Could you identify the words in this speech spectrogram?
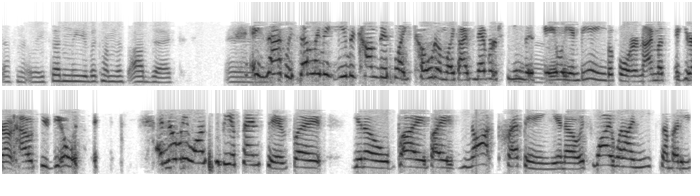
Definitely. Suddenly you become this object and exactly. Suddenly be- you become this like totem. Like I've never seen this alien being before and I must figure out how to deal with it and nobody wants to be offensive but you know by by not prepping you know it's why when i meet somebody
